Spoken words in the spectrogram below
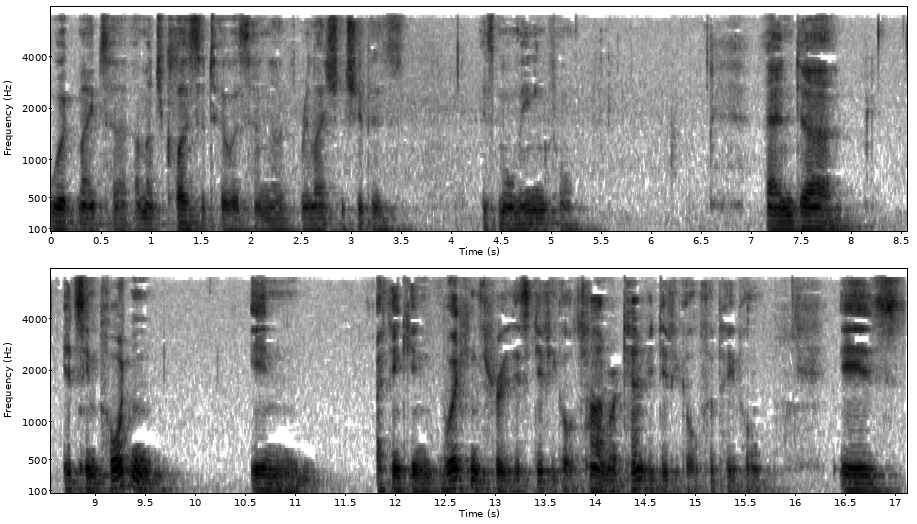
workmates are, are much closer to us and the relationship is, is more meaningful. And uh, it's important in, I think, in working through this difficult time, or it can be difficult for people, is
